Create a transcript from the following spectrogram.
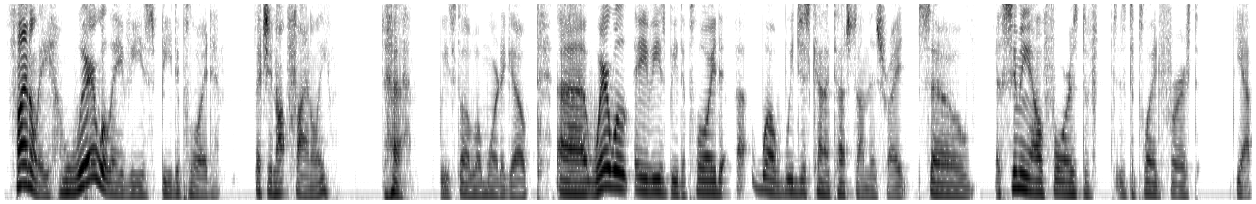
Finally, where will AVs be deployed? Actually, not finally. we still have one more to go. Uh, where will AVs be deployed? Uh, well, we just kind of touched on this, right? So, assuming L4 is, de- is deployed first, yeah,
